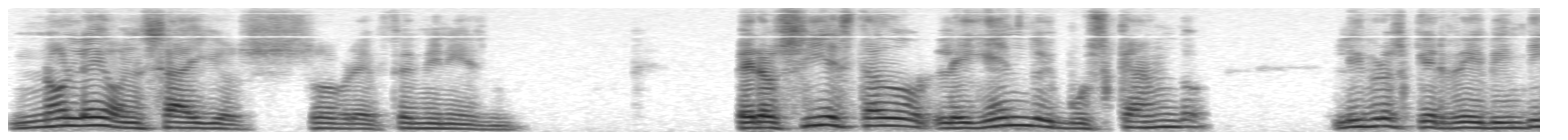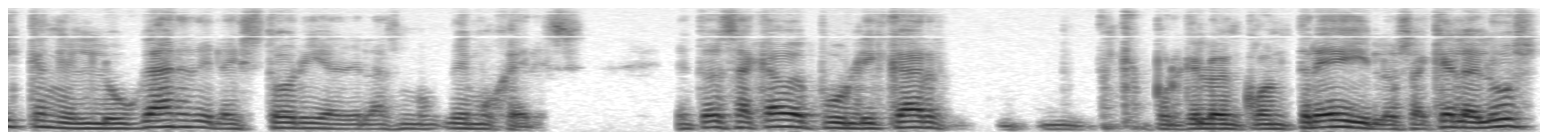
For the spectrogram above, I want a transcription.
No leo ensayos sobre feminismo, pero sí he estado leyendo y buscando libros que reivindican el lugar de la historia de las de mujeres. Entonces acabo de publicar, porque lo encontré y lo saqué a la luz,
